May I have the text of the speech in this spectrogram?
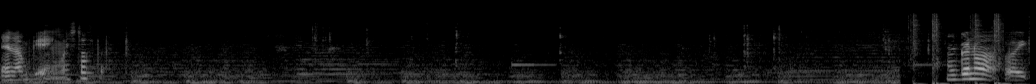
And I'm getting my stuff back. I'm gonna, like,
